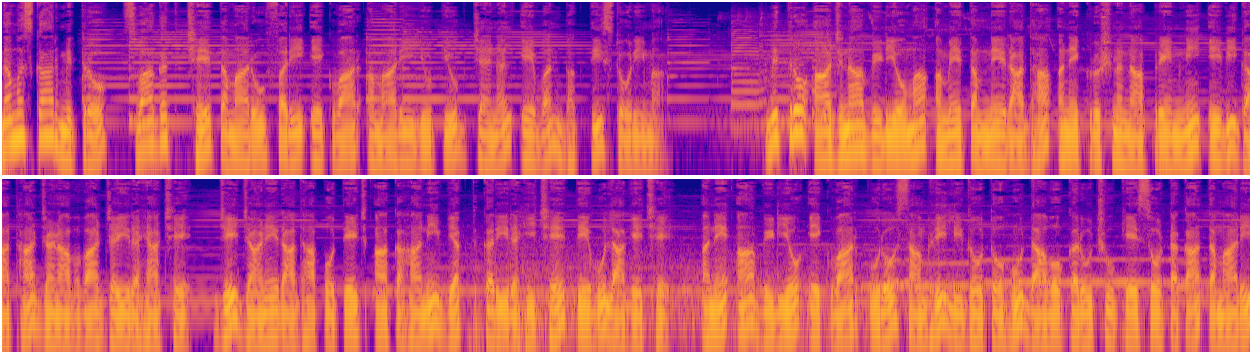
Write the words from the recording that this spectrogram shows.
નમસ્કાર મિત્રો, સ્વાગત છે તમારું ફરી એકવાર અમારી યુટ્યુબ ચેનલ એ વન ભક્તિ સ્ટોરીમાં. મિત્રો, આજના વિડીયોમાં અમે તમને રાધા અને કૃષ્ણના પ્રેમની એવી ગાથા જણાવવા જઈ રહ્યા છે, જે જાણે રાધા પોતે જ આ કહાની વ્યક્ત કરી રહી છે તેવું લાગે છે. અને આ વીડિયો એકવાર પૂરો સાંભળી લીધો તો હું દાવો કરું છું કે સો ટકા તમારી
